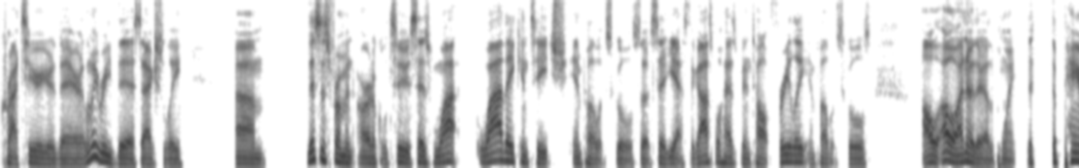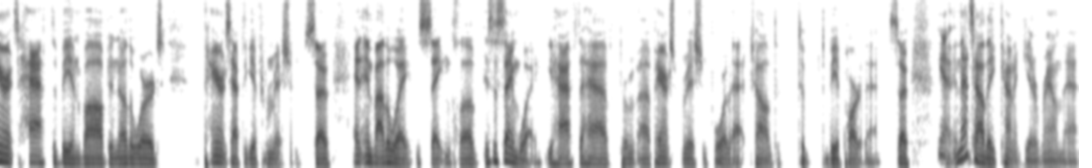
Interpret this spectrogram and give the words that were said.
criteria there. Let me read this actually. Um, this is from an article too. It says why why they can teach in public schools. So it said yes, the gospel has been taught freely in public schools. Oh, oh, I know the other point. The the parents have to be involved. In other words, parents have to give permission. So, and and by the way, the Satan Club is the same way. You have to have uh, parents' permission for that child to, to to be a part of that. So, yeah, and that's how they kind of get around that.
